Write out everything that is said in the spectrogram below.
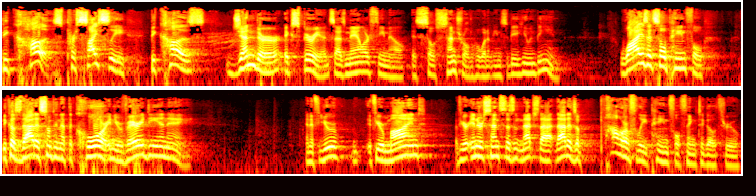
because, precisely because gender experience as male or female is so central to what it means to be a human being. Why is it so painful? Because that is something at the core in your very DNA. And if, you if your mind, if your inner sense doesn't match that, that is a powerfully painful thing to go through.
